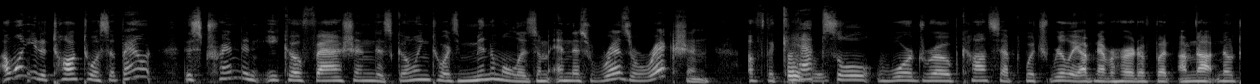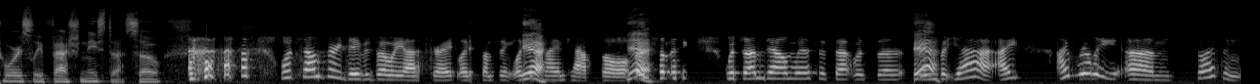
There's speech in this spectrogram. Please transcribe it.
I want you to talk to us about this trend in eco fashion, this going towards minimalism, and this resurrection of the Mm-hmm. capsule wardrobe concept, which really I've never heard of, but I'm not notoriously a fashionista. So, Well, it sounds very David Bowie esque, right? Like something like Yeah. a time capsule Yeah. or something, which I'm down with if that was the thing. Yeah. But yeah, I I really um so I've been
